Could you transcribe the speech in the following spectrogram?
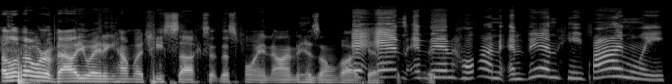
I love how we're evaluating how much he sucks at this point on his own podcast. And, and and then hold on, and then he finally,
